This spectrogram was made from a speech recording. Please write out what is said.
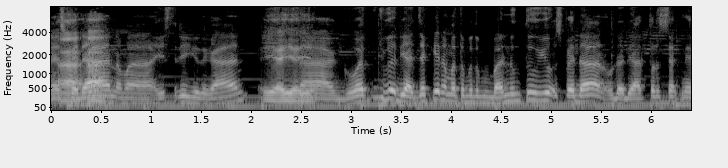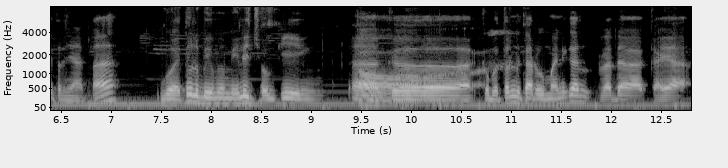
Naik Ah, sepedaan sama istri gitu kan Iya iya iya. Nah gue tuh juga diajakin sama temen-temen Bandung tuh Yuk sepedaan Udah diatur set nih ternyata Gue itu lebih memilih jogging Eh, Oh. ke Kebetulan dekat rumah ini kan Rada kayak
